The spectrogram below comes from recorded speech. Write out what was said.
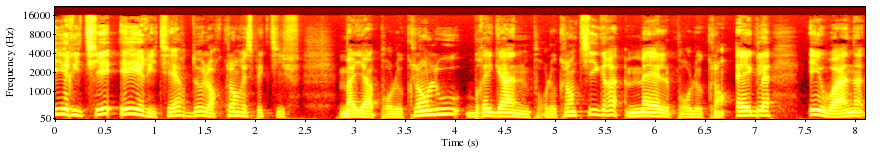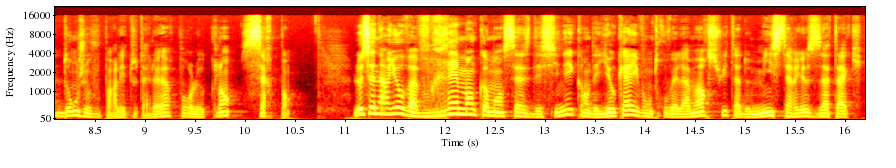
héritiers et héritières de leurs clans respectifs. Maya pour le clan loup, Bregan pour le clan tigre, Mel pour le clan aigle, et Wan, dont je vous parlais tout à l'heure, pour le clan serpent. Le scénario va vraiment commencer à se dessiner quand des yokai vont trouver la mort suite à de mystérieuses attaques.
